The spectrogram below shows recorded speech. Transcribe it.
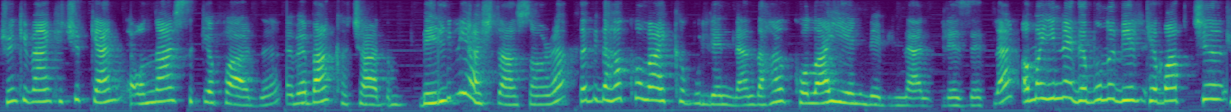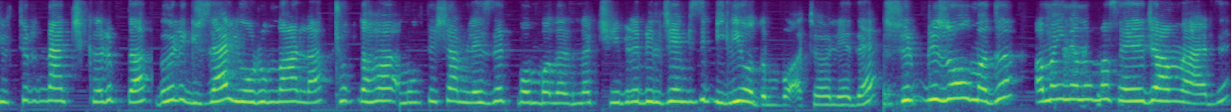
Çünkü ben küçükken onlar sık yapardı ve ben kaçardım. Belli bir yaştan sonra tabii daha kolay kabullenilen, daha kolay yenilebilen lezzetler. Ama yine de bunu bir kebapçı kültüründen çıkarıp da böyle güzel yorumlarla çok daha muhteşem lezzet bombalarına çevirebileceğimizi biliyordum bu atölyede. Sürpriz olmadı ama inanılmaz heyecan verdi.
